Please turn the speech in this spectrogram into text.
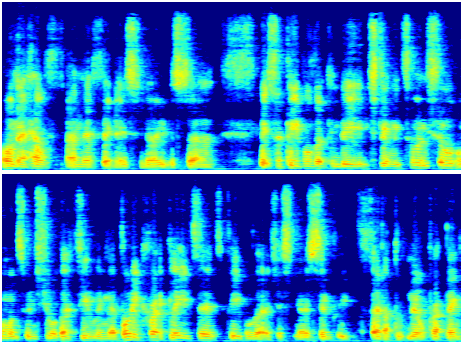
on their health and their fitness. You know, it's, uh, it's for people that can be extremely time short and want to ensure they're fueling their body correctly, to, to people that are just, you know, simply fed up of meal prepping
